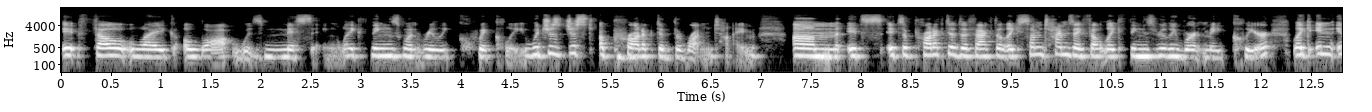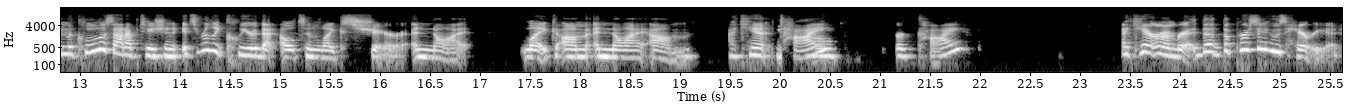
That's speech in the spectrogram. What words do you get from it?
it felt like a lot was missing. Like things went really quickly, which is just a mm-hmm. product of the runtime. Um it's it's a product of the fact that like sometimes I felt like things really weren't made clear. Like in in the Clueless adaptation, it's really clear that Elton likes Cher and not like um and not um I can't Tai or Kai I can't remember the the person who's Harriet,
